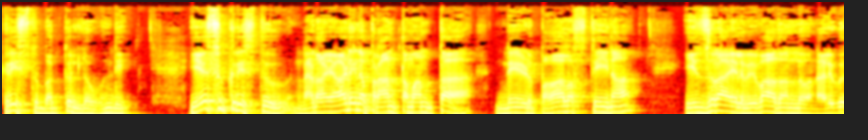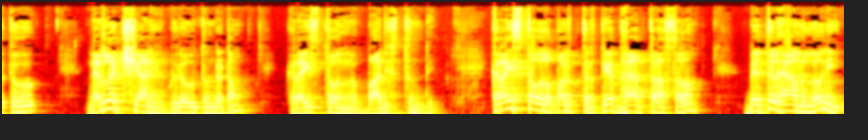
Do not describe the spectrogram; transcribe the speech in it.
క్రీస్తు భక్తుల్లో ఉంది. యేసుక్రీస్తు నడయాడిన ప్రాంతమంతా నేడు పాలస్తీనా ఇజ్రాయెల్ వివాదంలో నలుగుతూ నిర్లక్ష్యానికి గురవుతుండటం క్రైస్తవులను బాధిస్తుంది. క్రైస్తవుల పవిత్ర తీర్థయాత్రా స్థలం బెత్తల్హామ్లోని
